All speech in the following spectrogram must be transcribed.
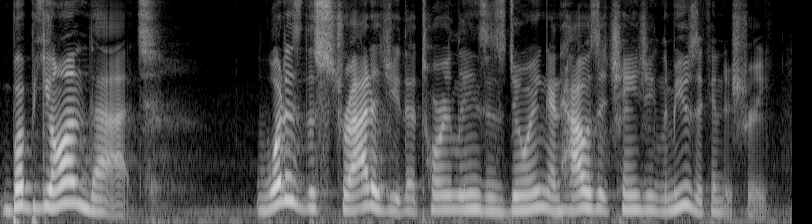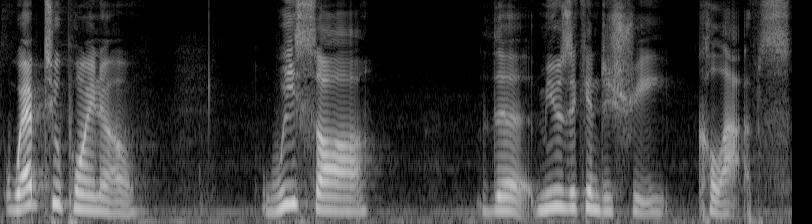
But beyond that, what is the strategy that Tory Lanez is doing, and how is it changing the music industry? Web 2.0, we saw the music industry collapse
